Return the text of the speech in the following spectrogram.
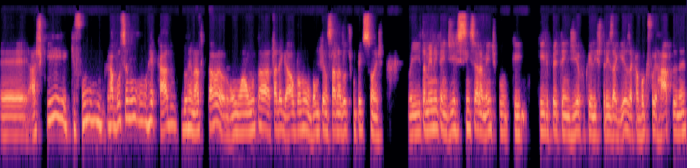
é, acho que, que foi um, acabou sendo um, recado do Renato que tá, um a um tá, tá legal, vamos, vamos pensar nas outras competições. E também não entendi, sinceramente, o que, que ele pretendia com aqueles três zagueiros, acabou que foi rápido, né?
